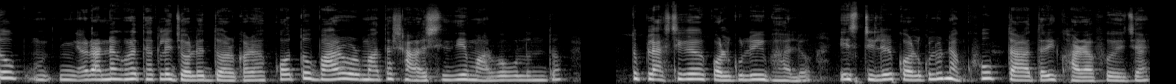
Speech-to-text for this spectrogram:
তো রান্নাঘরে থাকলে জলের দরকার হয়। কতবার ওর মাথা সাঁড়াশি দিয়ে মারবো বলুন তো? তো প্লাস্টিকের কলগুলোই ভালো। এই স্টিলের কলগুলো না খুব তাড়াতাড়ি খারাপ হয়ে যায়।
